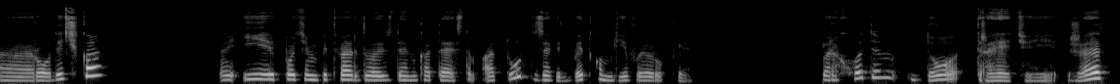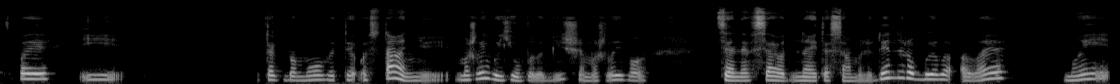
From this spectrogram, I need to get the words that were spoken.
е, родичка, е, і потім підтвердилось ДНК-тестом, а тут за відбитком лівої руки. Переходимо до третьої жертви і, так би мовити, останньої. Можливо, їх було більше, можливо, це не все одна і та сама людина робила, але ми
